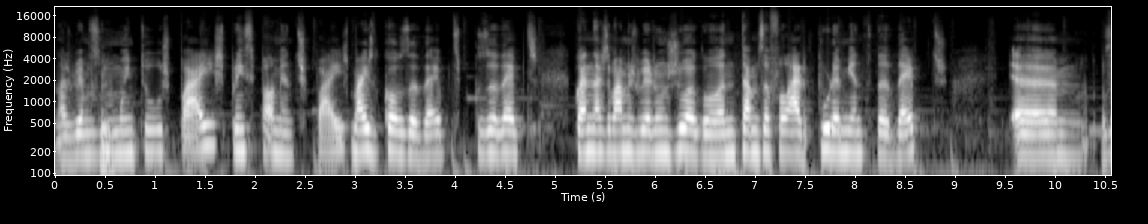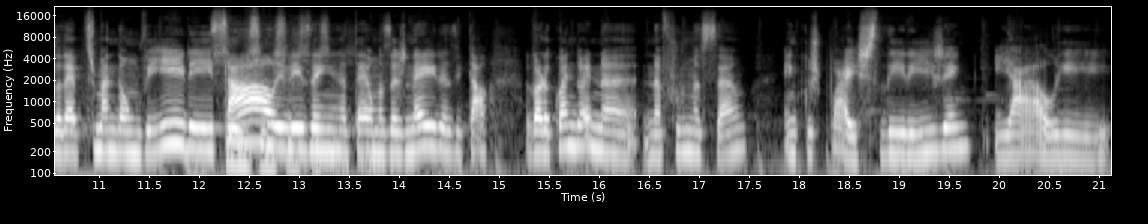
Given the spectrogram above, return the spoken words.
Nós vemos Sim. muito os pais, principalmente os pais, mais do que os adeptos, porque os adeptos, quando nós vamos ver um jogo onde estamos a falar puramente de adeptos, hum, os adeptos mandam vir e Sim, tal, sim, e dizem sim. até umas asneiras e tal. Agora, quando é na, na formação em que os pais se dirigem e há ali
